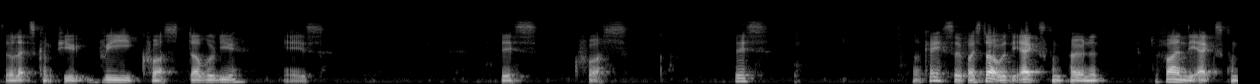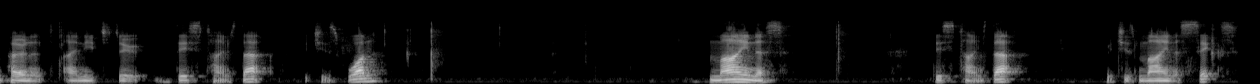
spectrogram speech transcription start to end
So let's compute V cross W is this cross this. Okay, so if I start with the x component, to find the x component, I need to do this times that, which is 1, minus this times that, which is minus 6.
